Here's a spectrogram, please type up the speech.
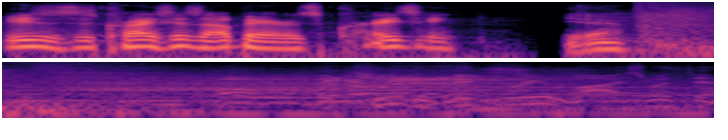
Jesus Christ, his up air is crazy. Yeah. The key to victory lies within.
